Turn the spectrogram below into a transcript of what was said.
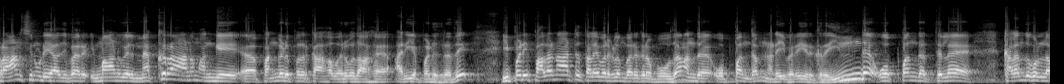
பிரான்சினுடைய அதிபர் இமானுவேல் மெக்ரானும் அங்கே பங்கெடுப்பதற்காக வருவதாக அறியப்படுகிறது. இப்படி பல நாட்டு தலைவர்களும் வருகிற போதுதான் அந்த ஒப்பந்தம் நடைபெற இருக்கிறது. இந்த ஒப்பந்தத்தில் கலந்து கொள்ள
